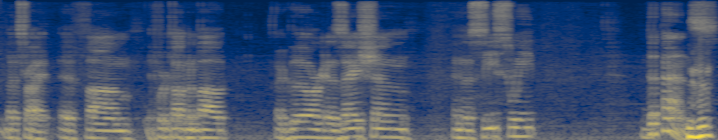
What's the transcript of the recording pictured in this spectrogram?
That's right. If um, if we're talking about a good organization in the C-suite, depends. Mhm.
